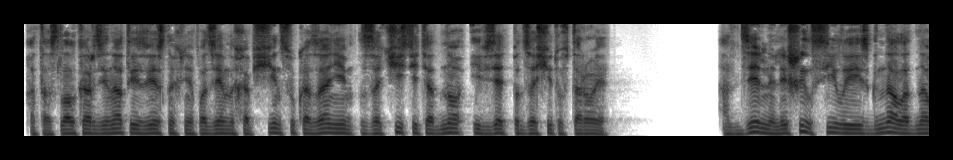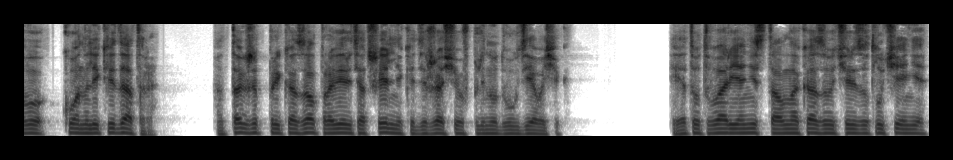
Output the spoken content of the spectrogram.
Отослал координаты известных мне подземных общин с указанием зачистить одно и взять под защиту второе. Отдельно лишил силы и изгнал одного кона-ликвидатора, а также приказал проверить отшельника, держащего в плену двух девочек. Эту тварь я не стал наказывать через отлучение,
